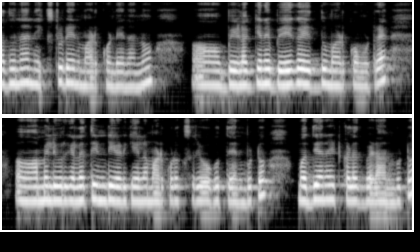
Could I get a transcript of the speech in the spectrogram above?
ಅದನ್ನು ನೆಕ್ಸ್ಟ್ ಡೇ ಮಾಡಿಕೊಂಡೆ ನಾನು. ಬೆಳಗ್ಗೆ ಬೇಗ ಎದ್ದು ಮಾಡ್ಕೊಂಬಿಟ್ರೆ ಆಮೇಲೆ ಇವ್ರಿಗೆಲ್ಲ ತಿಂಡಿ ಅಡುಗೆ ಎಲ್ಲ ಮಾಡ್ಕೊಡೋಕೆ ಸರಿ ಹೋಗುತ್ತೆ ಅಂದ್ಬಿಟ್ಟು, ಮಧ್ಯಾಹ್ನ ಇಟ್ಕೊಳ್ಳೋದು ಬೇಡ ಅಂದ್ಬಿಟ್ಟು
